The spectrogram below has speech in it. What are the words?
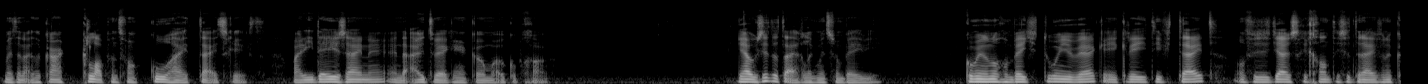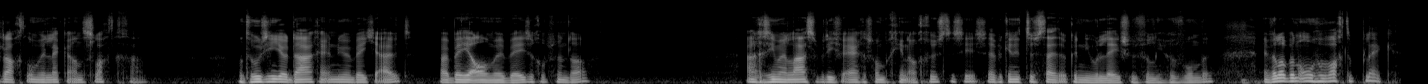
met een uit elkaar klappend van coolheid tijdschrift. Maar de ideeën zijn er en de uitwerkingen komen ook op gang. Ja, hoe zit het eigenlijk met zo'n baby? Kom je er nog een beetje toe in je werk en je creativiteit? Of is het juist gigantische drijvende kracht om weer lekker aan de slag te gaan? Want hoe zien jouw dagen er nu een beetje uit? Waar ben je al mee bezig op zo'n dag? Aangezien mijn laatste brief ergens van begin augustus is, heb ik in de tussentijd ook een nieuwe levensvervulling gevonden. En wel op een onverwachte plek.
